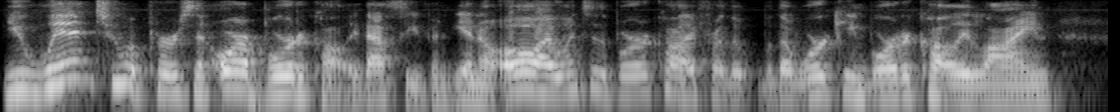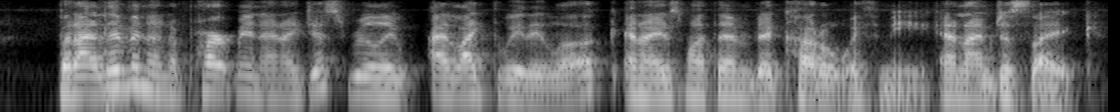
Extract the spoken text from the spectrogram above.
You went to a person or a border collie. That's even, you know, oh, I went to the border collie for the, the working border collie line, but I live in an apartment and I just really, I like the way they look and I just want them to cuddle with me. And I'm just like,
